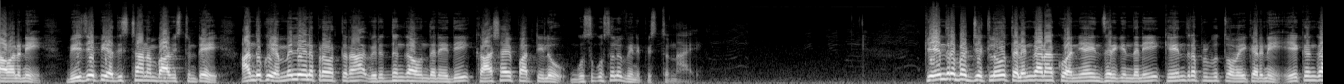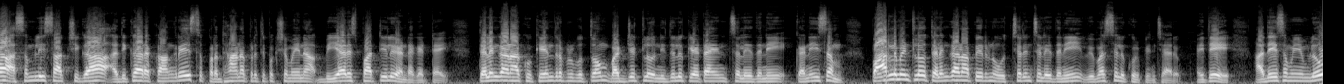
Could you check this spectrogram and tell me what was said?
కావాలని బీజేపీ అధిష్టానం భావిస్తుంటే అందుకు ఎమ్మెల్యేల ప్రవర్తన విరుద్ధంగా ఉందనేది కాషాయ పార్టీలో గుసగుసలు వినిపిస్తున్నాయి. కేంద్ర బడ్జెట్లో తెలంగాణకు అన్యాయం జరిగిందని కేంద్ర ప్రభుత్వ వైఖరిని ఏకంగా అసెంబ్లీ సాక్షిగా అధికార కాంగ్రెస్ ప్రధాన ప్రతిపక్షమైన బీఆర్ఎస్ పార్టీలు ఎండగట్టాయి. తెలంగాణకు కేంద్ర ప్రభుత్వం బడ్జెట్లో నిధులు కేటాయించలేదని కనీసం పార్లమెంట్లో తెలంగాణ పేరును ఉచ్చరించలేదని విమర్శలు కురిపించారు. అయితే అదే సమయంలో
